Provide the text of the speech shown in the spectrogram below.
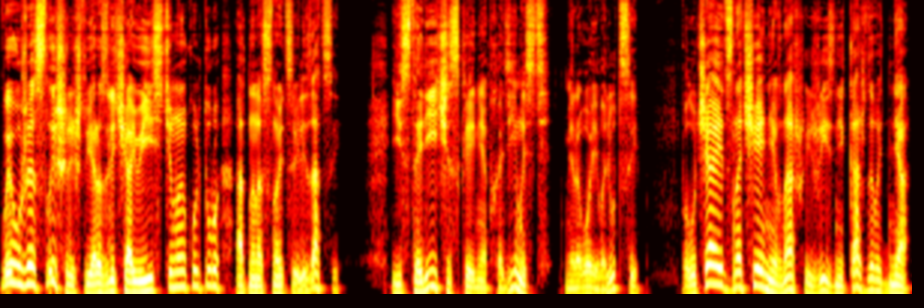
Вы уже слышали, что я различаю истинную культуру от наносной цивилизации историческая необходимость мировой эволюции получает значение в нашей жизни каждого дня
